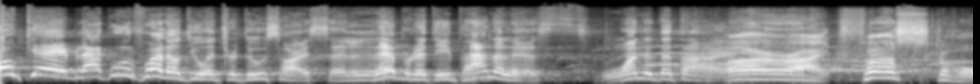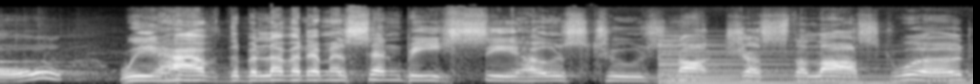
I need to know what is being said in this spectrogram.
Okay, Black Wolf, why don't you introduce our celebrity panelists one at a time? All right, first of all, we have the beloved MSNBC host who's not just the last word,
